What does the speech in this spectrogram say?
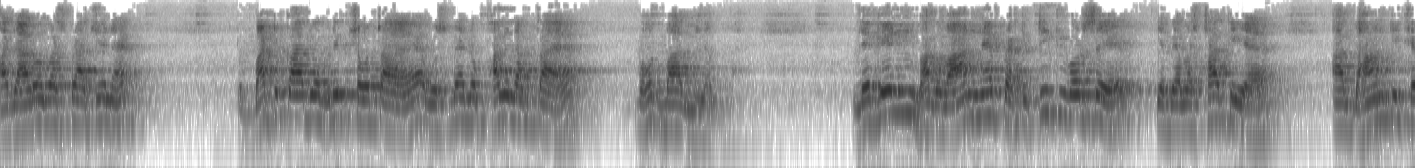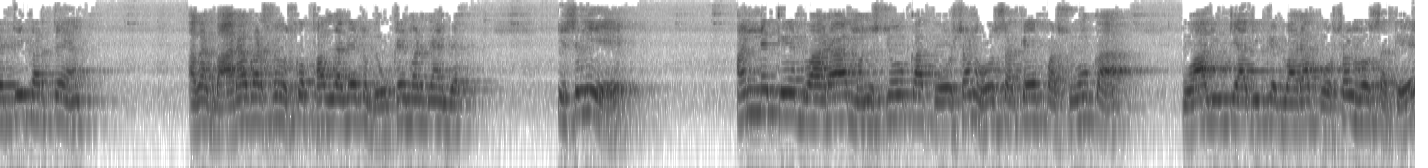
हज़ारों वर्ष प्राचीन है। तो वट का जो वृक्ष होता है, उसमें जो फल लगता है, बहुत बाद में लगता है। लेकिन भगवान ने प्रकृति की ओर से ये व्यवस्था की है, आप धान की खेती करते हैं, अगर 12 वर्ष में उसको फल लगे तो भूखे मर जाए व्यक्ति इसलिए अन्न के द्वारा मनुष्यों का पोषण हो सके, पशुओं का पुआल इत्यादि के द्वारा पोषण हो सके,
